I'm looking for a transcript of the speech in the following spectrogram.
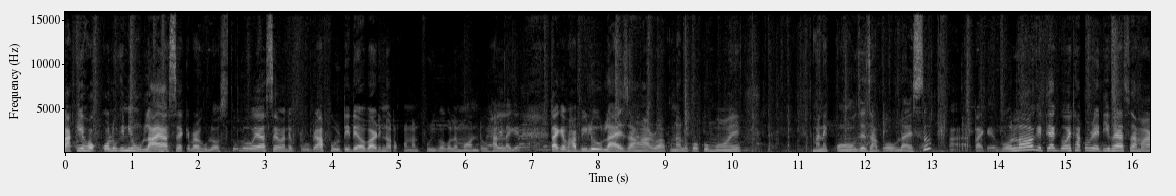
বাকী সকলোখিনি ওলাই আছে একেবাৰে হুলস্থুলো হৈ আছে মানে পূৰা ফূৰ্তি। দেওবাৰ দিনত অকণমান ফুৰিব গ'লে মনটো ভাল লাগে। তাকে ভাবিলোঁ ওলাই যাওঁ আৰু আপোনালোককো মই মানে কওঁ যে যাব ওলাইছোঁ। তাকে ব'লক এতিয়া গৈ থাকোঁ ৰেডি হৈ আছোঁ। আমাৰ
